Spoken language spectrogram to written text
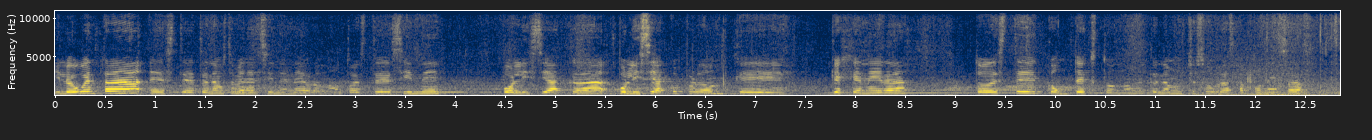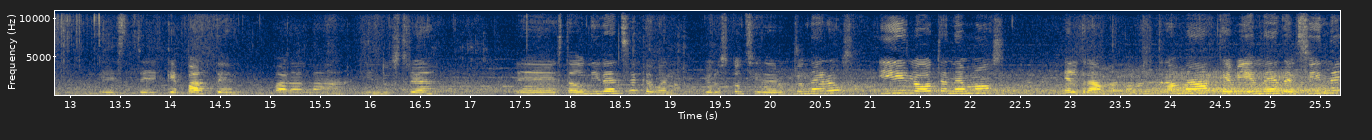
Y luego entra, este, tenemos también el cine negro, ¿no? Todo este cine policíaca, policíaco, perdón, que, que genera todo este contexto, ¿no? Tenemos muchas obras japonesas este, que parten para la industria eh, estadounidense, que bueno, yo los considero pioneros. Y luego tenemos el drama, ¿no? El drama que viene del cine,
